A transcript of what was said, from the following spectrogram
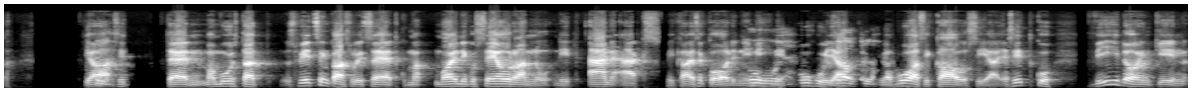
3.3.2017. Ja mm. sitten mä muistan, että Switchin kanssa oli se, että kun mä, mä olin niinku seurannut niitä NX, mikä on se koodinimi, puhuja. niitä puhuja Joo, jo vuosikausia, ja sitten kun vihdoinkin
